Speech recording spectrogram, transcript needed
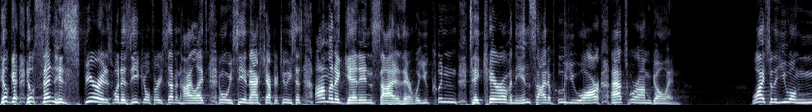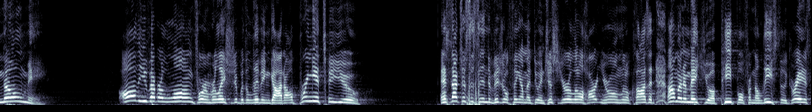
He'll, get, he'll send his spirit, is what Ezekiel 37 highlights. And what we see in Acts chapter 2, he says, I'm going to get inside of there. What you couldn't take care of in the inside of who you are, that's where I'm going. Why? So that you will know me all that you've ever longed for in relationship with the living God, I'll bring it to you. And it's not just this individual thing I'm going to do in just your little heart and your own little closet. I'm going to make you a people from the least to the greatest,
